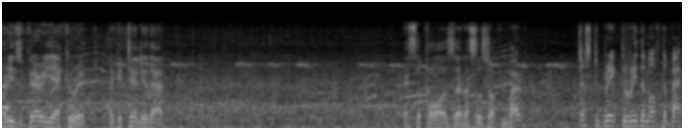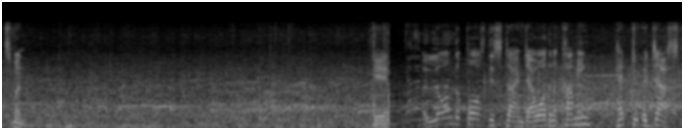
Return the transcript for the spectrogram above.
But he's very accurate. I can tell you that. That's the pause that Russel's talking about. Just to break the rhythm of the batsman. Again, a longer pause this time. Jayawardene coming, had to adjust.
